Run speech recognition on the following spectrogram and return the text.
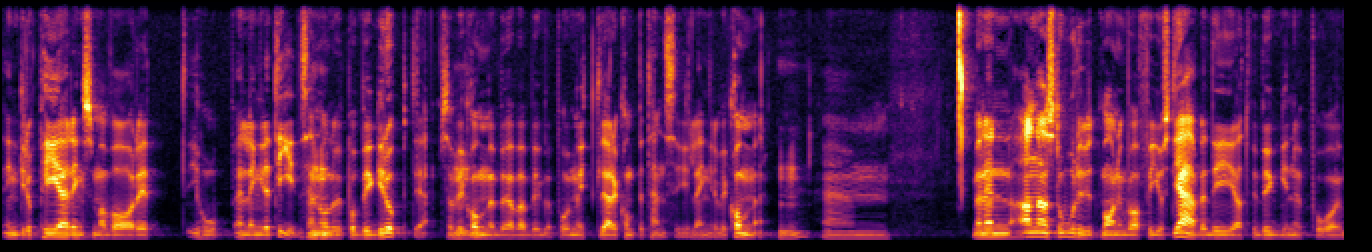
en gruppering som har varit ihop en längre tid. Sen mm. håller vi på att bygga upp det. Så vi mm. kommer behöva bygga på ytterligare kompetens ju längre vi kommer. Um, Men en annan stor utmaning var för just Gävle, det är att vi bygger nu på,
